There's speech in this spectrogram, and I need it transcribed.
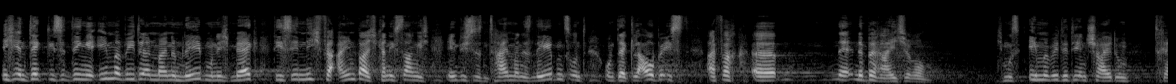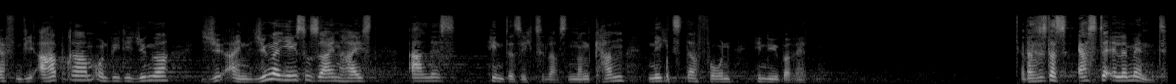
Ich entdecke diese Dinge immer wieder in meinem Leben und ich merke, die sind nicht vereinbar. Ich kann nicht sagen, ich, Englisch ist ein Teil meines Lebens und, und der Glaube ist einfach äh, eine, eine Bereicherung. Ich muss immer wieder die Entscheidung treffen, wie Abraham und wie die Jünger, ein Jünger Jesu sein heißt, alles hinter sich zu lassen. Man kann nichts davon hinüberretten. Das ist das erste Element,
